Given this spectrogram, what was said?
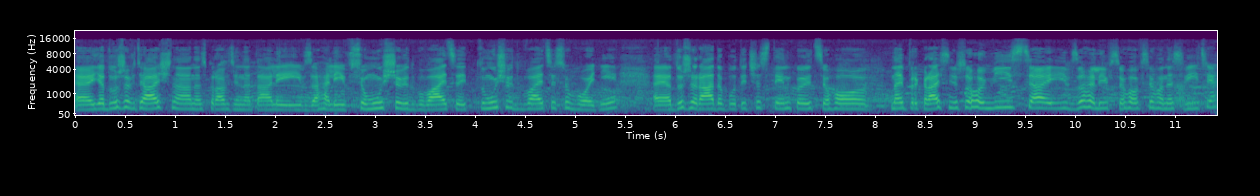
Е, Я дуже вдячна насправді Наталі і взагалі всьому, що відбувається, і тому, що відбувається сьогодні. Е, Я дуже рада бути частинкою цього найпрекраснішого найпрекраснішого місця і взагалі всього всього на світі.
